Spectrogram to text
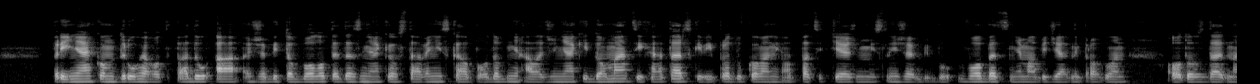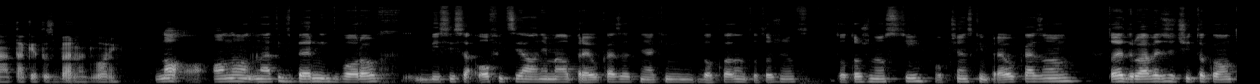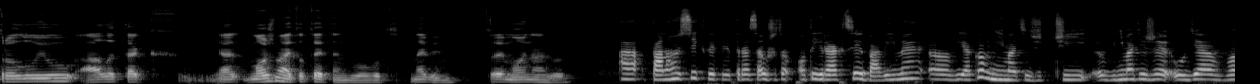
pri nejakom druhe odpadu a že by to bolo teda z nejakého staveniska alebo podobne, ale že nejaký domáci chatársky vyprodukovaný odpad si tiež myslím, že by vôbec nemal byť žiadny problém odovzdať na takéto zberné dvory. No, ono na tých zberných dvoroch by si sa oficiálne mal preukázať nejakým dokladom totožnosti, totožnosti občianským preukazom. To je druhá vec, že či to kontrolujú, ale tak ja, možno aj toto je ten dôvod. Neviem. To je môj názor. A pán Hosík, teraz sa už o tých reakciách bavíme. E, vy ako vnímate? Že, či vnímate, že ľudia v,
